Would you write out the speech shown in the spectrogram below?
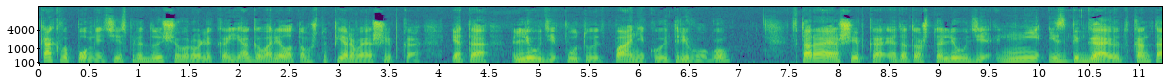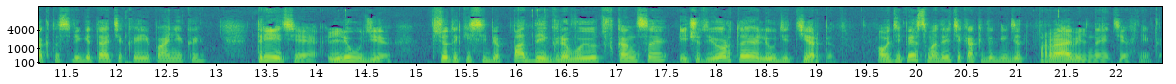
Как вы помните из предыдущего ролика, я говорил о том, что первая ошибка – это люди путают панику и тревогу. Вторая ошибка – это то, что люди не избегают контакта с вегетатикой и паникой. Третье – люди все-таки себе подыгрывают в конце. И четвертое – люди терпят. А вот теперь смотрите, как выглядит правильная техника.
